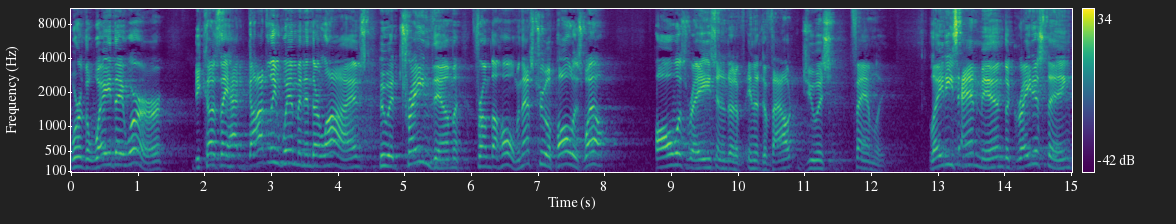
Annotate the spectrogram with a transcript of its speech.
were the way they were because they had godly women in their lives who had trained them from the home. And that's true of Paul as well. Paul was raised in a, in a devout Jewish family. Ladies and men, the greatest thing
